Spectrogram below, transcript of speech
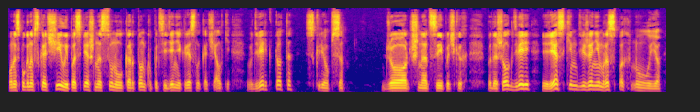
Он испуганно вскочил и поспешно сунул картонку под сиденье кресла-качалки. В дверь кто-то скребся. Джордж на цыпочках подошел к двери и резким движением распахнул ее —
